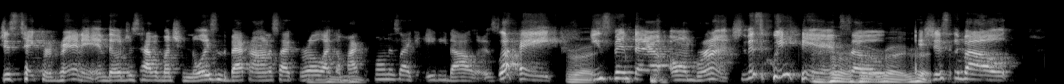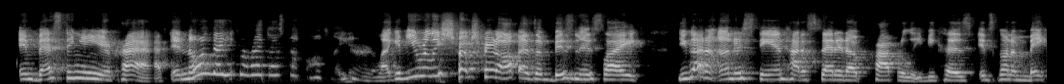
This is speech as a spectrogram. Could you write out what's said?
just take for granted and they'll just have a bunch of noise in the background. It's like, girl, like a mm-hmm. microphone is like $80. Like right. you spent that on brunch this weekend. So right, right. it's just about investing in your craft and knowing that you can write that stuff off later. Like if you really structure it off as a business, like you got to understand how to set it up properly because it's going to make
